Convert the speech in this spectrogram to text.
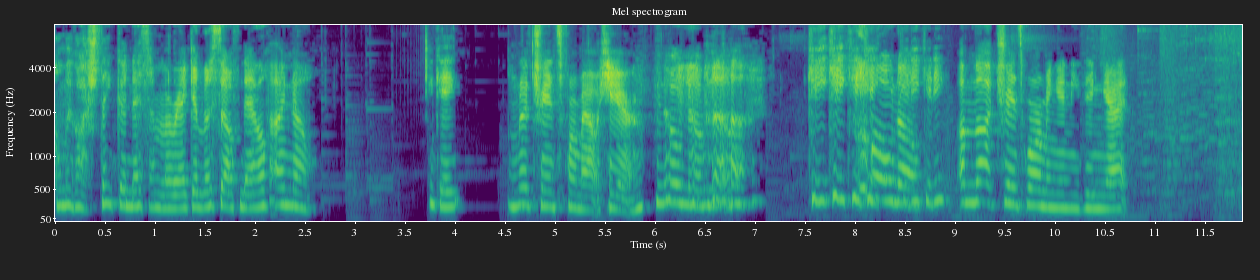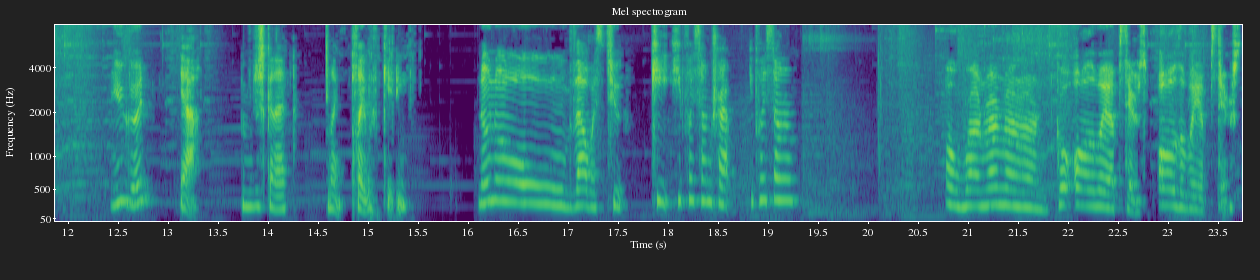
Oh my gosh, thank goodness I'm a regular self now. I know. Okay. I'm gonna transform out here. No, no, no. kitty, kitty, kitty, kitty. Oh, no. Kitty, kitty. I'm not transforming anything yet. You good? Yeah. I'm just gonna like play with Kitty. No, no, that was too. He, he placed on trap. He placed on. Oh, run, run, run, run. Go all the way upstairs. All the way upstairs.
